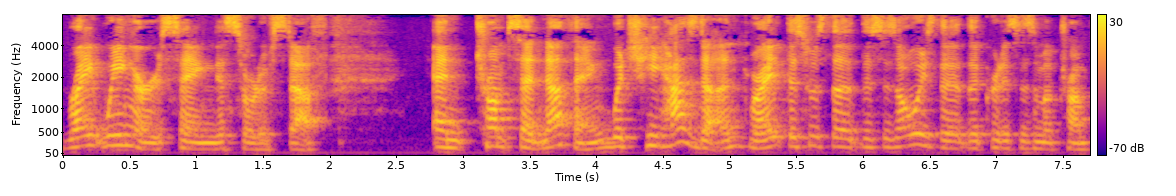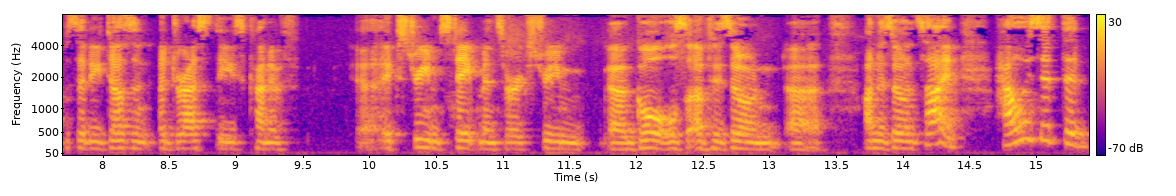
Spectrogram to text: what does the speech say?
right wingers saying this sort of stuff and Trump said nothing, which he has done, right? This was the this is always the the criticism of Trump is that he doesn't address these kind of extreme statements or extreme uh, goals of his own uh, on his own side. How is it that?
